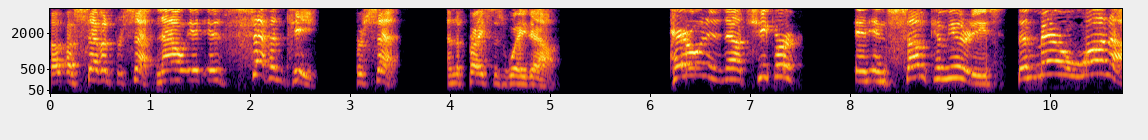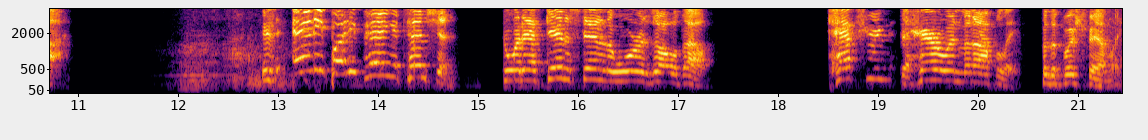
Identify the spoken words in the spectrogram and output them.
of 7%. Now it is 70%, and the price is way down. Heroin is now cheaper in, in some communities than marijuana. Is anybody paying attention to what Afghanistan and the war is all about? Capturing the heroin monopoly for the Bush family.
